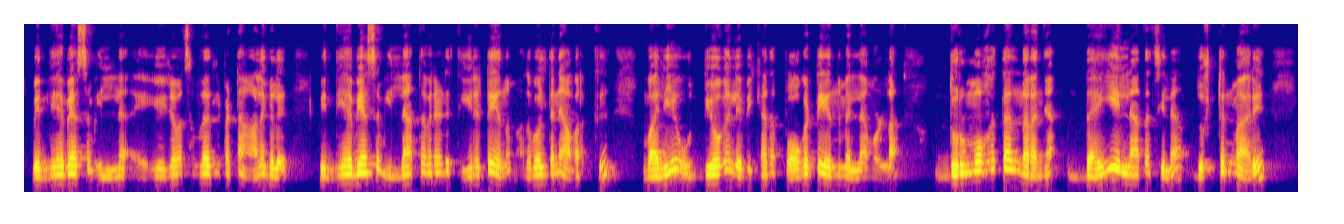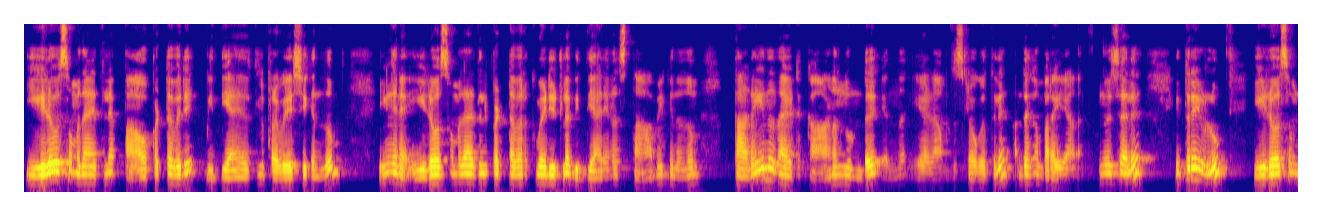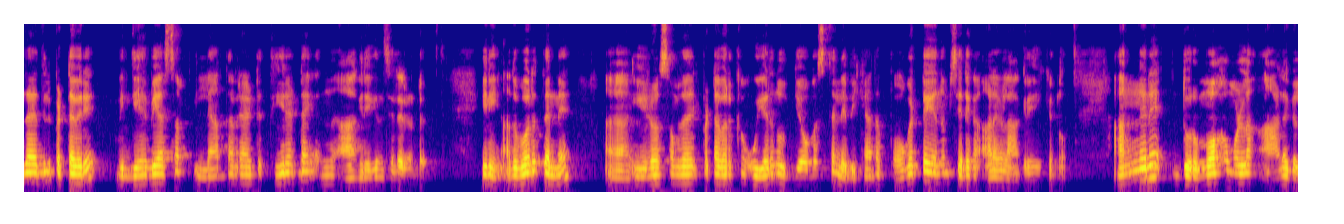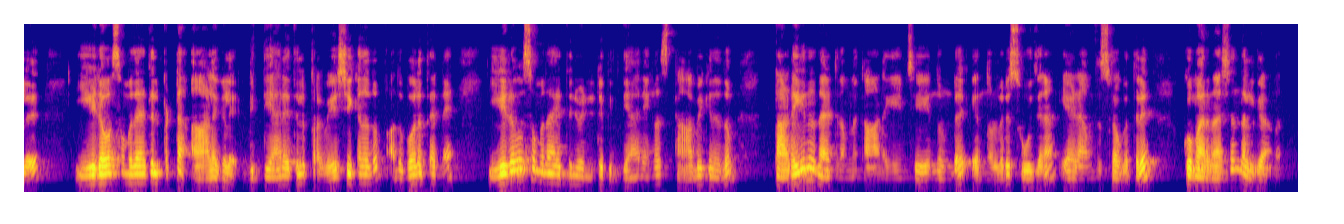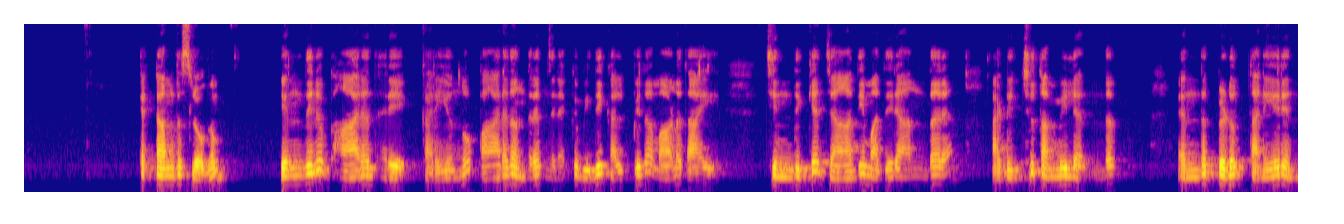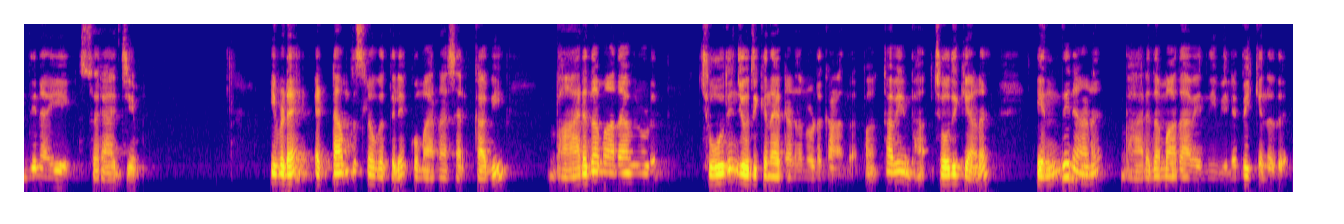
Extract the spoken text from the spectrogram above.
വിദ്യാഭ്യാസം ഇല്ല ഈഴവ സമുദായത്തിൽപ്പെട്ട ആളുകൾ വിദ്യാഭ്യാസം ഇല്ലാത്തവരായിട്ട് തീരട്ടെ എന്നും അതുപോലെ തന്നെ അവർക്ക് വലിയ ഉദ്യോഗം ലഭിക്കാതെ പോകട്ടെ എന്നും എല്ലാമുള്ള ദുർമോഹത്താൽ നിറഞ്ഞ ദയയില്ലാത്ത ചില ദുഷ്ടന്മാര് ഈഴവ സമുദായത്തിലെ പാവപ്പെട്ടവര് വിദ്യാലയത്തിൽ പ്രവേശിക്കുന്നതും ഇങ്ങനെ ഈഴവ സമുദായത്തിൽപ്പെട്ടവർക്ക് വേണ്ടിയിട്ടുള്ള വിദ്യാലയങ്ങൾ സ്ഥാപിക്കുന്നതും തടയുന്നതായിട്ട് കാണുന്നുണ്ട് എന്ന് ഏഴാമത്തെ ശ്ലോകത്തിൽ അദ്ദേഹം പറയുകയാണ്. എന്ന് വെച്ചാൽ ഇത്രയേ ഉള്ളൂ. ഈഴവ സമുദായത്തിൽപ്പെട്ടവര് വിദ്യാഭ്യാസം ഇല്ലാത്തവരായിട്ട് തീരട്ടെ എന്ന് ആഗ്രഹിക്കുന്ന ചിലരുണ്ട്. ഇനി അതുപോലെ തന്നെ ഈഴവ സമുദായത്തിൽപ്പെട്ടവർക്ക് ഉയർന്ന ഉദ്യോഗസ്ഥൻ ലഭിക്കാതെ പോകട്ടെ എന്നും ചില ആളുകൾ ആഗ്രഹിക്കുന്നു. അങ്ങനെ ദുർമോഹമുള്ള ആളുകൾ ഈഴവ സമുദായത്തിൽപ്പെട്ട ആളുകളെ വിദ്യാലയത്തിൽ പ്രവേശിക്കുന്നതും അതുപോലെ തന്നെ ഈഴവ സമുദായത്തിന് വേണ്ടിയിട്ട് വിദ്യാലയങ്ങൾ സ്ഥാപിക്കുന്നതും തടയുന്നതായിട്ട് നമ്മൾ കാണുകയും ചെയ്യുന്നുണ്ട് എന്നുള്ളൊരു സൂചന ഏഴാമത്തെ ശ്ലോകത്തിൽ കുമാരനാശൻ നൽകുകയാണ്. എട്ടാമത്തെ ശ്ലോകം എന്തിനു ഭാരധരെ കരയുന്നു? പാരതന്ത്രം നിനക്ക് വിധി കൽപ്പിതമാണ് തായി. ചിന്തിക്ക ജാതി മതിരാന്തര അടിച്ചു തമ്മിൽ എന്ത എന്തപ്പെടും? തനിയരെന്തിനായി സ്വരാജ്യം? ഇവിടെ എട്ടാമത്തെ ശ്ലോകത്തിലെ കുമാരനാശാൻ കവി ഭാരതമാതാവിനോട് ചോദ്യം ചോദിക്കുന്നതായിട്ടാണ് നമ്മളോട് കാണുന്നത്. അപ്പൊ കവി ചോദിക്കുകയാണ് എന്തിനാണ് ഭാരതമാതാവ് എന്നീ വിലപിക്കുന്നത്?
